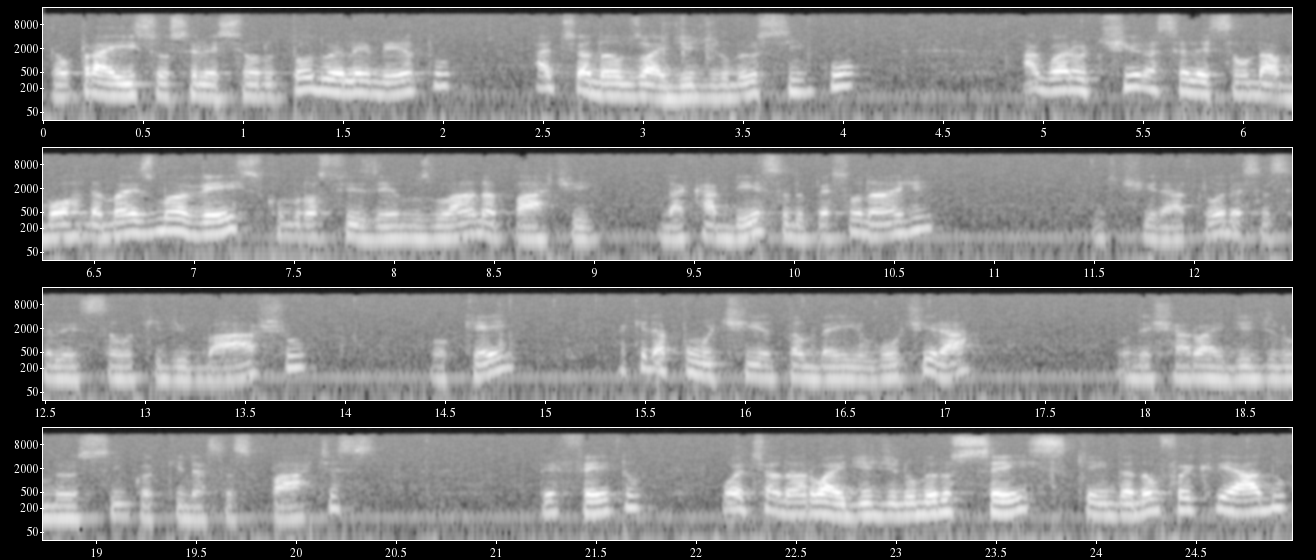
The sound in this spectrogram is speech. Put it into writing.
Então para isso eu seleciono todo o elemento, adicionamos o ID de número 5. Agora eu tiro a seleção da borda mais uma vez, como nós fizemos lá na parte da cabeça do personagem. Vamos tirar toda essa seleção aqui de baixo, ok? Aqui da pontinha também eu vou tirar. Vou deixar o ID de número 5 aqui nessas partes. Perfeito. Vou adicionar o ID de número 6, que ainda não foi criado,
